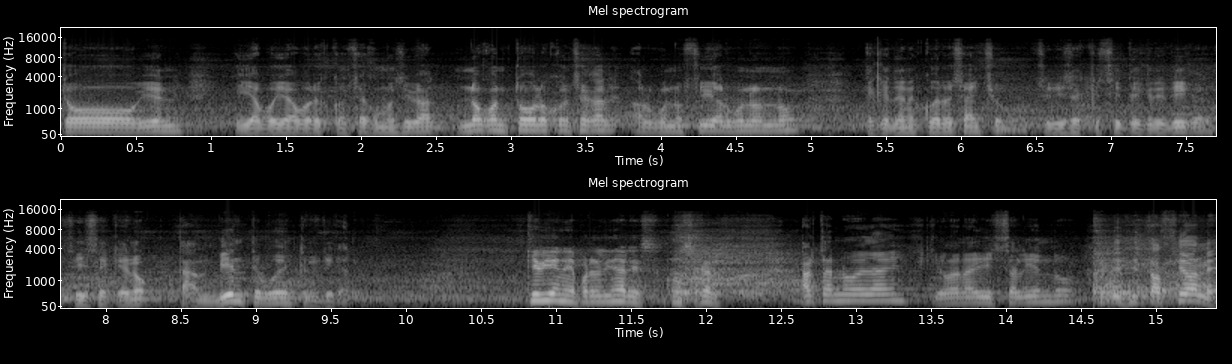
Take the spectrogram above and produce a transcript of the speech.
todo bien y apoyado por el Consejo Municipal, no con todos los concejales, algunos sí, algunos no, hay que tener cuero chancho, si dices que sí te critican, si dices que no, también te pueden criticar. ¿Qué viene para Linares, concejal? Hartas novedades que van a ir saliendo. Felicitaciones,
